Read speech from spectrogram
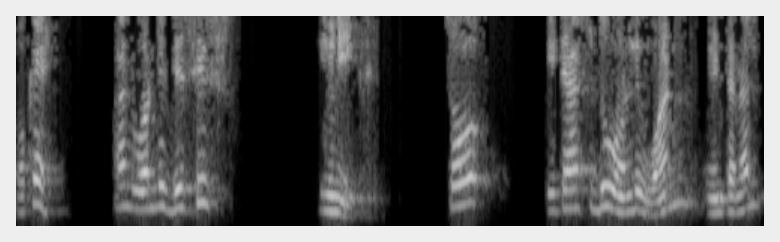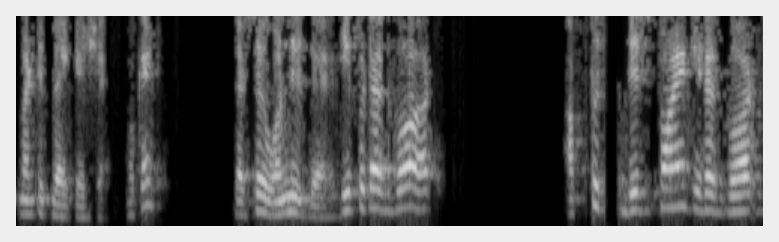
okay and only this is unique. So it has to do only one internal multiplication okay? That is why one is there. If it has got up to this point it has got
